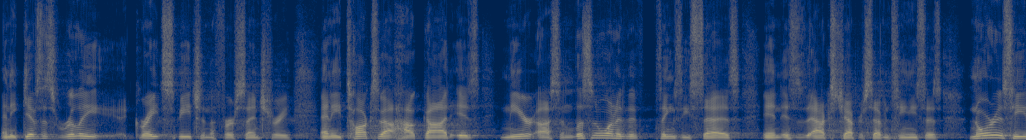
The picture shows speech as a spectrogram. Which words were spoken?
and he gives this really great speech in the first century, and he talks about how God is near us. And listen to one of the things he says in this is Acts chapter 17. He says, Nor is he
